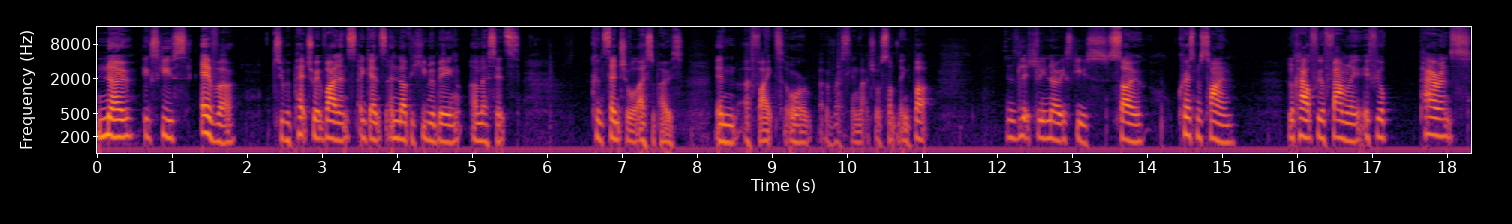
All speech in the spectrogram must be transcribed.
no excuse ever to perpetuate violence against another human being unless it's consensual, I suppose, in a fight or a wrestling match or something. But there's literally no excuse. So, Christmas time, look out for your family. If your parents,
